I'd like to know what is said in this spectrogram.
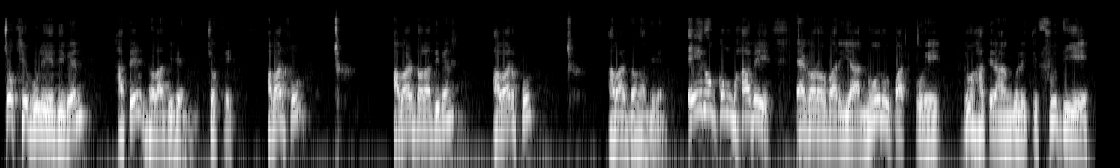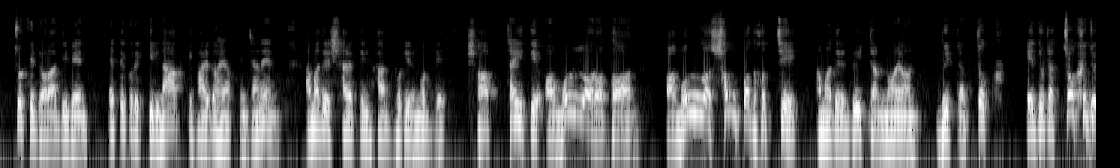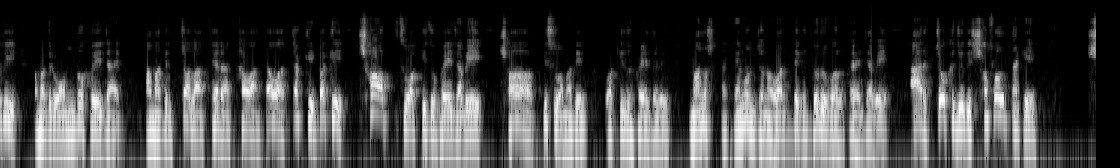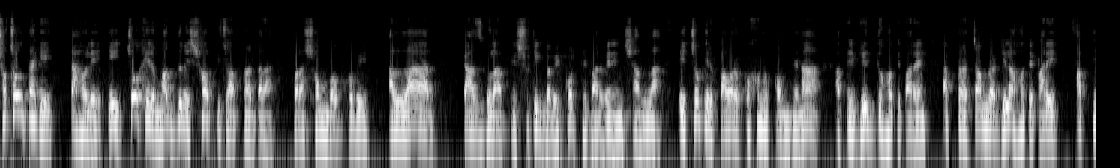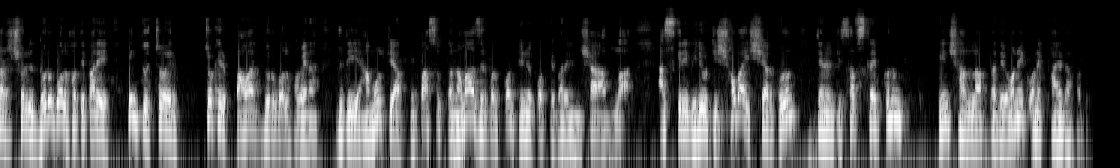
চোখে বুলিয়ে দিবেন, হাতে ডলা দিবেন, চোখে। আবার ফু, আবার ডলা দিবেন, আবার ফু, আবার ডলা দিবেন। এইরকম ভাবে এগারো বার ইয়া নূর পাঠ করে দু হাতের আঙ্গুলিতে ফু দিয়ে চোখে ডলা দিবেন, এতে করে কি লাভ, কি ফায়দা হয় আপনি জানেন? আমাদের সাড়ে তিন হাত বটির মধ্যে সব চাইতে অমূল্য রতন, অমূল্য সম্পদ হচ্ছে আমাদের দুইটা নয়ন, দুইটা চোখ। এই দুটা চোখ যদি আমাদের অন্ধ হয়ে যায়, আমাদের চলা ফেরা খাওয়া দাওয়া চাকরি বাকরি সব কিছু অকিছু হয়ে যাবে। সব কিছু আমাদের অকিছু হয়ে যাবে। মানুষটা কেমন যেন অর্ধেক দুর্বল হয়ে যাবে। আর চোখ যদি সফল থাকে, সচল থাকে, তাহলে এই চোখের মাধ্যমে সব কিছু আপনার দ্বারা করা সম্ভব হবে। আল্লাহর কাজগুলো আপনি সঠিকভাবে করতে পারবেন ইনশাল্লাহ এই চোখের পাওয়ার কখনো কমবে না। আপনি বৃদ্ধ হতে পারেন, আপনার চামড়া ঢিলা হতে পারে, আপনার শরীর দুর্বল হতে পারে, কিন্তু চোখের চোখের পাওয়ার দুর্বল হবে না। যদি এই আমলটি আপনি পাঁচক্ত নামাজের পর কন্টিনিউ করতে পারেন ইনশাআল্লাহ। আজকের এই ভিডিওটি সবাই শেয়ার করুন চ্যানেলটি সাবস্ক্রাইব করুন। ইনশাআল্লাহ আপনাদের অনেক অনেক ফায়দা হবে।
